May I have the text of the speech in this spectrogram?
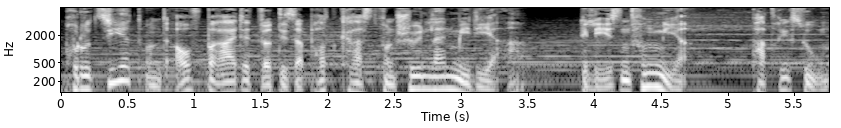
Produziert und aufbereitet wird dieser Podcast von Schönlein Media. Gelesen von mir, Patrick Zoom.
